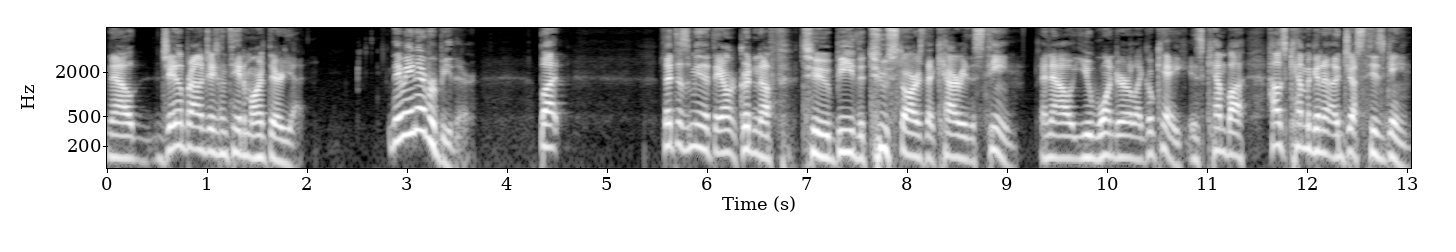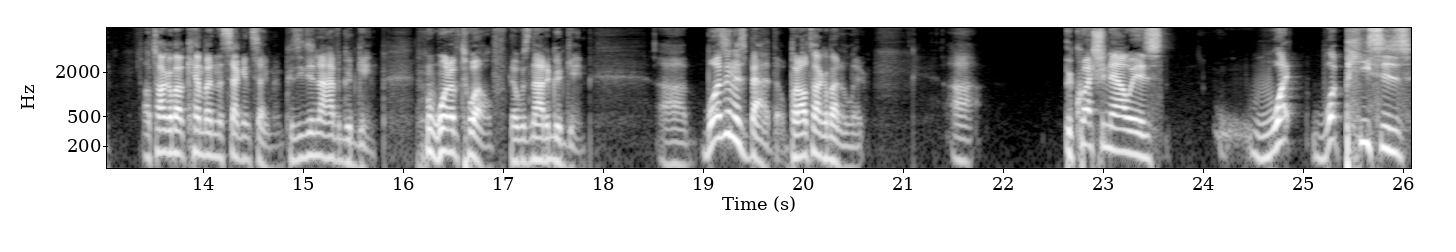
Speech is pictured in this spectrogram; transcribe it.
Now, Jaylen Brown, Jayson Tatum aren't there yet. They may never be there. But that doesn't mean that they aren't good enough to be the two stars that carry this team. And now you wonder, like, okay, is Kemba, how's Kemba going to adjust his game? I'll talk about Kemba in the second segment because he did not have a good game. One of 12. That was not a good game. Uh, wasn't as bad, though, but I'll talk about it later. Uh, the question now is what what pieces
